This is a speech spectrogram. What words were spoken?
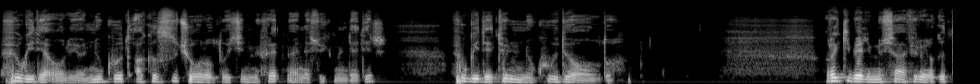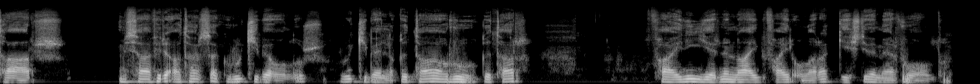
Fugide oluyor. Nukud akılsız çoğul olduğu için müfret müennes hükmündedir. Fugidetün nukudu oldu. Rakibel misafirül gıtar. Misafiri atarsak rukibe olur. Rukibel gıtaru. Gıtar failin yerine naib fail olarak geçti ve merfu oldu.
